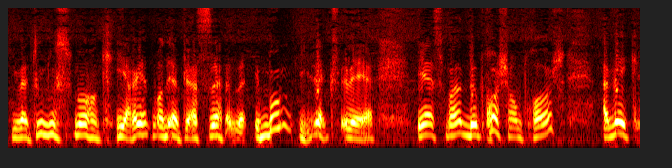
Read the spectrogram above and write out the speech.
qui va tout doucement, qui n'a rien demandé à personne, et boum, il accélère. Et à ce moment de proche en proche, avec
